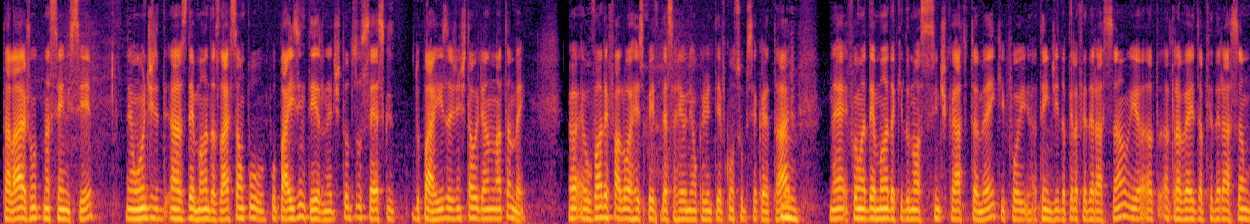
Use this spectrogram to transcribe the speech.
está lá junto na CNC né, onde as demandas lá são para o país inteiro, né, de todos os SESCs do país, a gente está olhando lá também. Uh, o Wander falou a respeito dessa reunião que a gente teve com o subsecretário, uhum. Né, foi uma demanda aqui do nosso sindicato também, que foi atendida pela federação e a, através da federação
